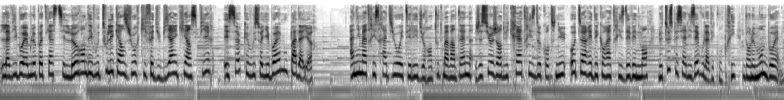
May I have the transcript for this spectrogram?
La vie bohème, le podcast, c'est le rendez-vous tous les 15 jours qui fait du bien et qui inspire, et ce, que vous soyez bohème ou pas d'ailleurs. Animatrice radio et télé durant toute ma vingtaine, je suis aujourd'hui créatrice de contenu, auteure et décoratrice d'événements, le tout spécialisé, vous l'avez compris, dans le monde bohème.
